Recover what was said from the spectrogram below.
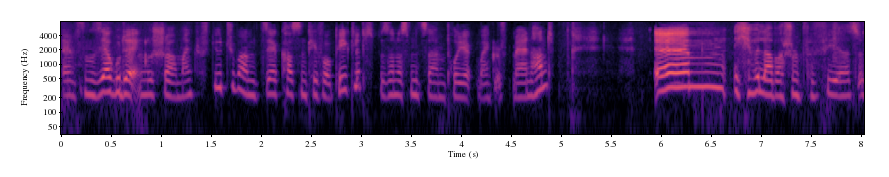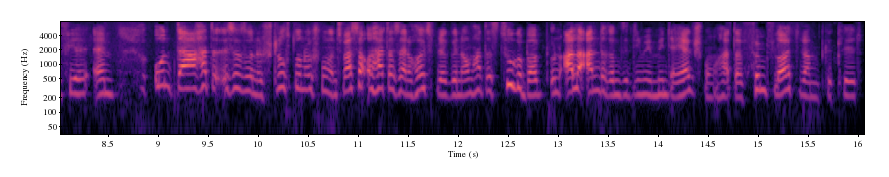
Er ist ein sehr guter englischer Minecraft-YouTuber mit sehr krassen PvP-Clips, besonders mit seinem Projekt Minecraft Manhunt. Ähm, ich will aber schon für viel, zu viel. Ähm, und da hat, ist er so eine Schlucht runtergesprungen ins Wasser und hat da seine Holzblöcke genommen, hat das zugebaut und alle anderen sind ihm hinterhergesprungen. Hat da fünf Leute damit gekillt.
